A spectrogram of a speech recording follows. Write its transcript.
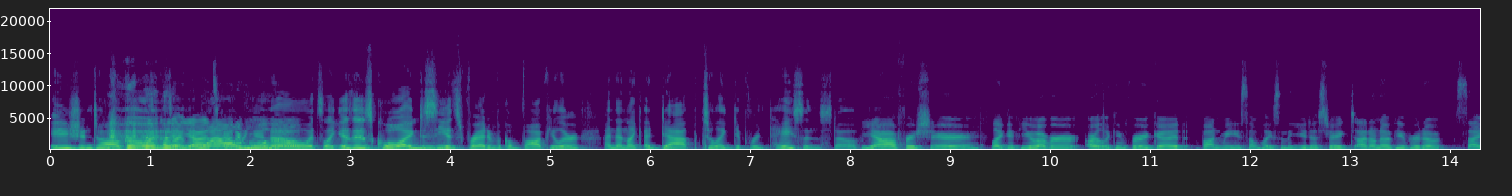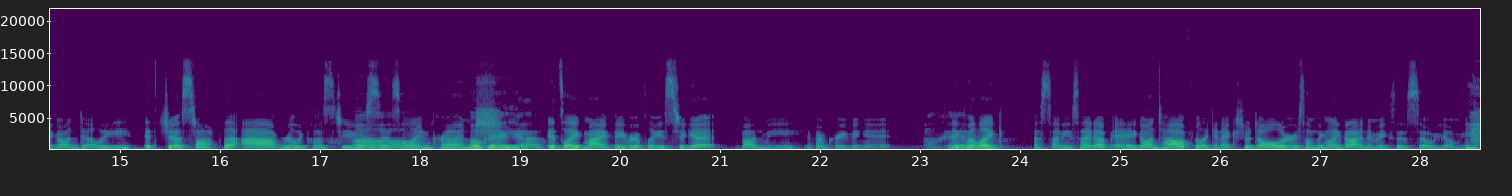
Asian taco," and it's like, Yeah, it's "Well, kinda you know, though. it's like it is cool like to see Mhm. it spread and become popular and then like adapt to like different tastes and stuff." Yeah, for sure. Like if you ever are looking for a good banh mi someplace in the U District, I don't know if you've heard of Saigon Deli. It's just off the Ave, really close to Oh, Sizzle and Crunch. Okay, yeah. It's like my favorite place to get banh mi if I'm craving it. Okay. They put like a sunny side up egg on top for like an extra dollar or something like that, and it makes it so yummy.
